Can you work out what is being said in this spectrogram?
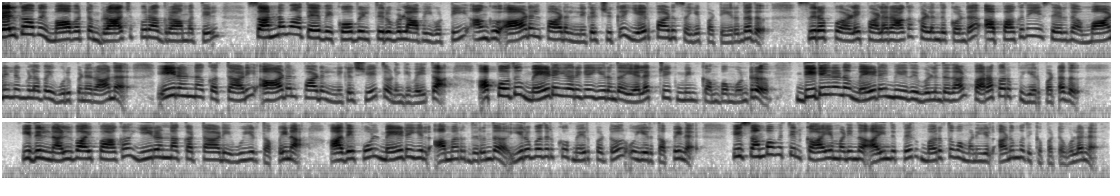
பெல்காவி மாவட்டம் ராஜபுரா கிராமத்தில் சன்னமாதேவி கோவில் திருவிழாவையொட்டி அங்கு ஆடல் பாடல் நிகழ்ச்சிக்கு ஏற்பாடு செய்யப்பட்டிருந்தது. சிறப்பு அழைப்பாளராக கலந்து கொண்ட அப்பகுதியைச் சேர்ந்த மாநிலங்களவை உறுப்பினரான ஈரண்ண கத்தாடி ஆடல் பாடல் நிகழ்ச்சியை தொடங்கி வைத்தார். அப்போது மேடை அருகே இருந்த எலக்ட்ரிக் மின் கம்பம் ஒன்று திடீரென மேடை மீது விழுந்ததால் பரபரப்பு ஏற்பட்டது. இதில் நல்வாய்ப்பாக ஈரண்ண கட்டாடி உயிர் தப்பினார். அதேபோல் மேடையில் அமர்ந்திருந்த இருபதற்கும் மேற்பட்டோர் உயிர் தப்பினர். இச்சம்பவத்தில் காயமடைந்த ஐந்து பேர் மருத்துவமனையில் அனுமதிக்கப்பட்டுள்ளனர்.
